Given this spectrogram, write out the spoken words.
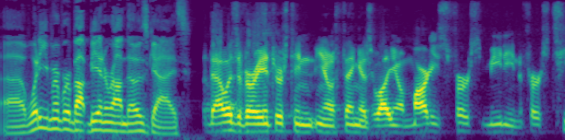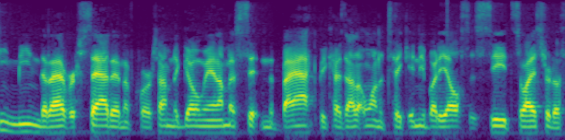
Uh, what do you remember about being around those guys? That was a very interesting, you know, thing as well. You know, Marty's first meeting, the first team meeting that I ever sat in. Of course, I'm going to go in. I'm going to sit in the back because I don't want to take anybody else's seat. So I sort of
